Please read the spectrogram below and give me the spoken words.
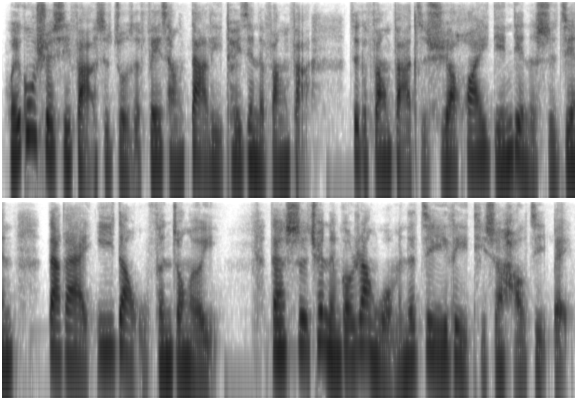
回顾学习法是作者非常大力推荐的方法。这个方法只需要花一点点的时间，大概一到五分钟而已，但是却能够让我们的记忆力提升好几倍。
